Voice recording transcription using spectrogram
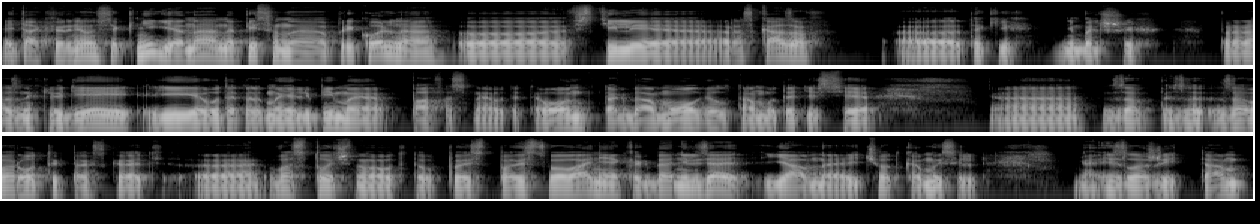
Итак, вернемся к книге. Она написана прикольно э, в стиле рассказов э, таких небольших про разных людей. И вот это мое любимое, пафосное вот это. Он тогда молвил там вот эти все Э, за, за, завороты, так сказать, э, восточного вот этого повествования, когда нельзя явно и четко мысль э, изложить. Там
